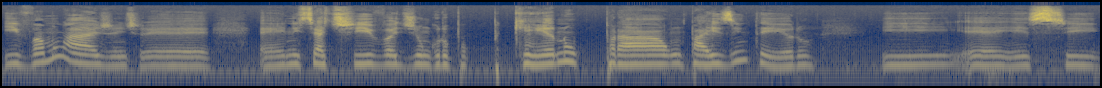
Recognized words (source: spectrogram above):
E vamos lá, gente, é, é iniciativa de um grupo pequeno para um país inteiro. E é esse,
